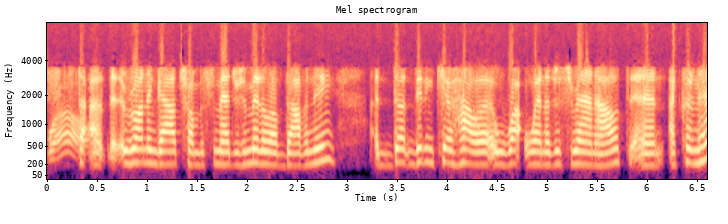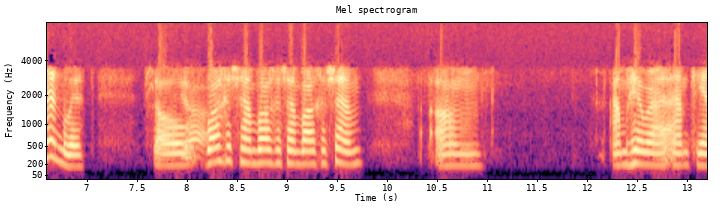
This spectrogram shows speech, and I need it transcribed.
wow. st- uh, running out from the cemetery in the middle of davening. I didn't care how uh, wh- when I just ran out, and I couldn't handle it. So yeah. Baruch Hashem, Baruch Hashem, Baruch Hashem. Um, I'm here where I am t-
